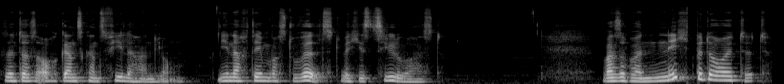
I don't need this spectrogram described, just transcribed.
sind das auch ganz, ganz viele Handlungen, je nachdem, was du willst, welches Ziel du hast. Was aber nicht bedeutet,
